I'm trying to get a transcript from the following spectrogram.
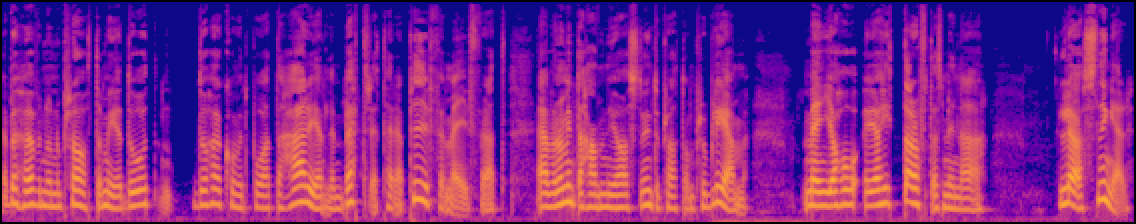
Jag behöver någon att prata med. Då, då har jag kommit på att det här är egentligen bättre terapi för mig. För att även om inte han och jag står inte och pratar om problem men jag, jag hittar oftast mina lösningar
